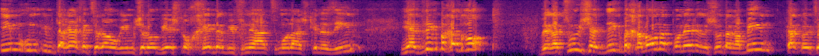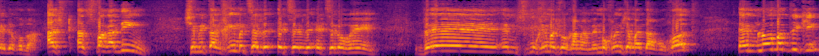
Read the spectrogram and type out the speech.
אם הוא מתארח אצל ההורים שלו ויש לו חדר בפני עצמו לאשכנזים, ידליק בחדרו. ורצוי שידליק בחלון הפונה לרשות הרבים, כך יוצא ידי חובה. הספרדים שמתארחים אצל, אצל, אצל הוריהם והם סמוכים על שולחנם, הם אוכלים שם את הארוחות, הם לא מדליקים,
